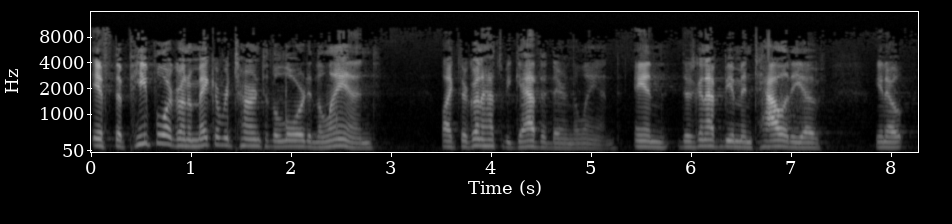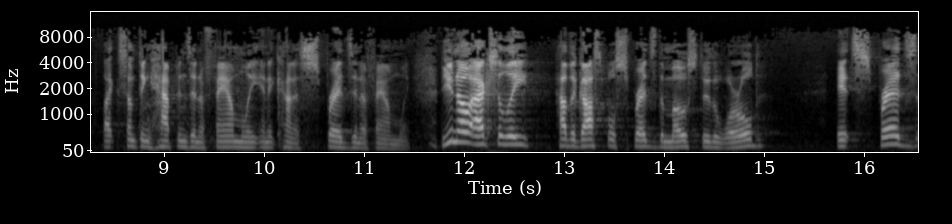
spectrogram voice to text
if the people are going to make a return to the Lord in the land, like they're going to have to be gathered there in the land. And there's going to have to be a mentality of, you know, like something happens in a family and it kind of spreads in a family. Do you know actually how the gospel spreads the most through the world? It spreads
